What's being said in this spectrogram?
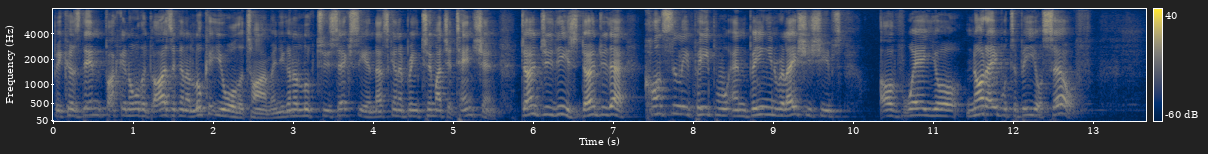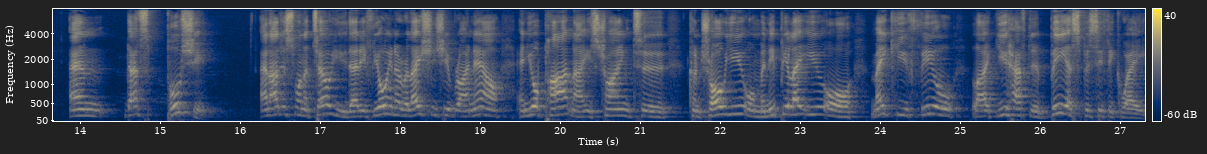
because then fucking all the guys are going to look at you all the time and you're going to look too sexy and that's going to bring too much attention. Don't do this, don't do that. Constantly people and being in relationships of where you're not able to be yourself. And that's bullshit. And I just want to tell you that if you're in a relationship right now and your partner is trying to control you or manipulate you or make you feel like you have to be a specific way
